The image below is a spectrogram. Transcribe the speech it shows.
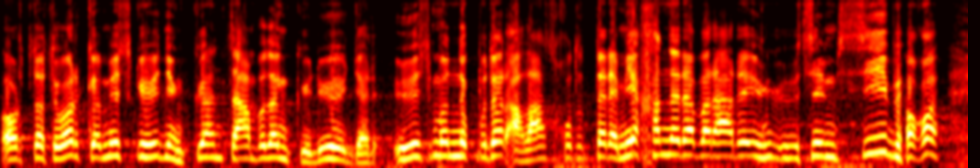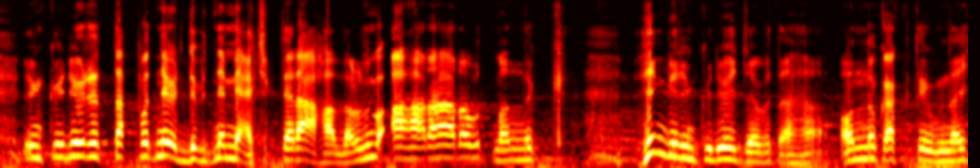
Orta tuvar kömüs kühüdün kühen sambulan külühücer. Ühüs munluk budur alas kututlar. Emi xanlara bararı simsi beğo. Ünkülühü takpıtına ördü bitne meçikleri ahallar. Onu ahara ahara butmanlık. Hem bir ünkülühücer bit aha. Onluk aktivnay.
